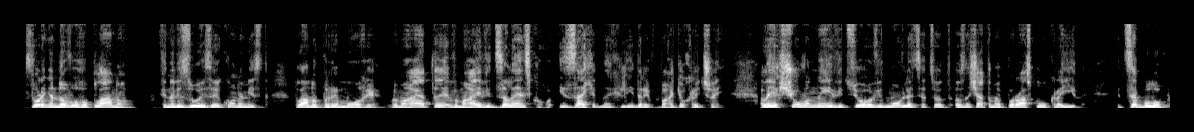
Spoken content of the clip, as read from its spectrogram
Створення нового плану фіналізує за економіст плану перемоги, вимагає, вимагає від Зеленського і західних лідерів багатьох речей. Але якщо вони від цього відмовляться, це означатиме поразку України, і це було б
